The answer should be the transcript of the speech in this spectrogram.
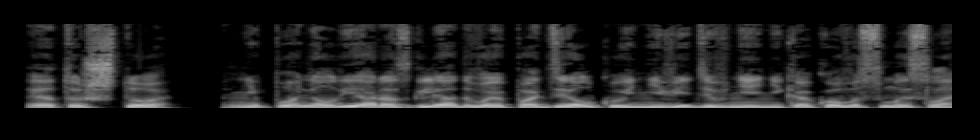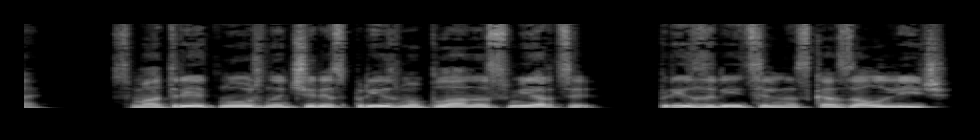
«Это что?» – не понял я, разглядывая поделку и не видя в ней никакого смысла. «Смотреть нужно через призму плана смерти», – презрительно сказал Лич.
